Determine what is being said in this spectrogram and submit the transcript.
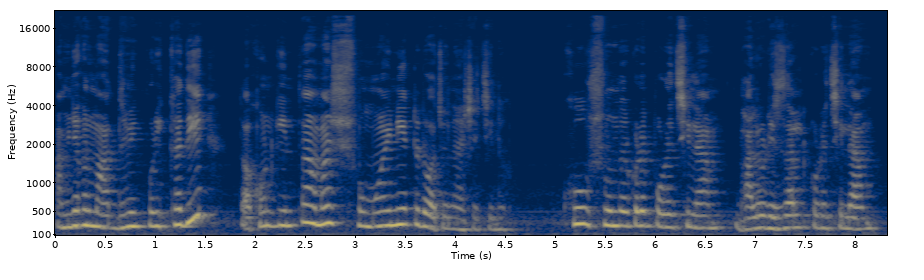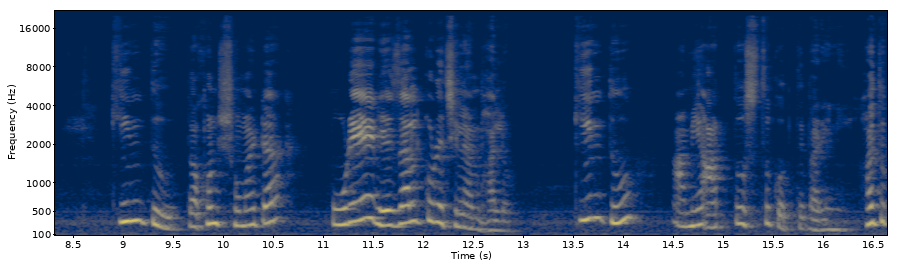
আমি যখন মাধ্যমিক পরীক্ষা দিই, তখন কিন্তু আমার সময় নিয়ে একটা রচনা এসেছিল। খুব সুন্দর করে পড়েছিলাম, ভালো রেজাল্ট করেছিলাম। কিন্তু তখন সময়টা পড়ে রেজাল্ট করেছিলাম ভালো। কিন্তু আমি আত্মস্থ করতে পারিনি। হয়তো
